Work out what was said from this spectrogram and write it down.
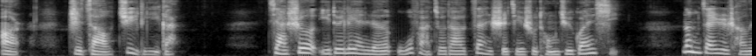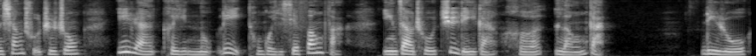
二，制造距离感。假设一对恋人无法做到暂时结束同居关系，那么在日常的相处之中，依然可以努力通过一些方法，营造出距离感和冷感。例如，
